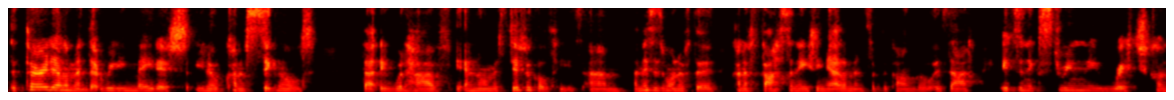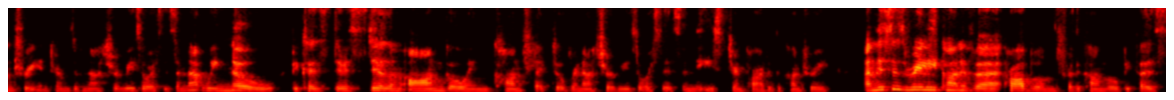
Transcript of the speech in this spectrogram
The third element that really made it, you know, kind of signaled that it would have enormous difficulties. Um, and this is one of the kind of fascinating elements of the Congo is that it's an extremely rich country in terms of natural resources. And that we know because there's still an ongoing conflict over natural resources in the eastern part of the country. And this is really kind of a problem for the Congo because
